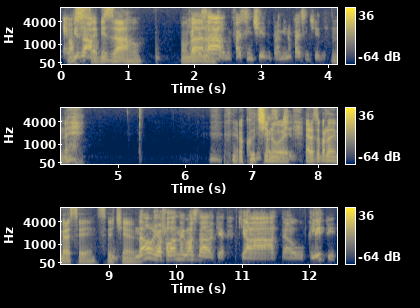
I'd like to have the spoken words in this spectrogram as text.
É Nossa, bizarro. é bizarro. Não É dá, bizarro, não. faz sentido. Pra mim não faz sentido. não. Né? Eu Não sentido. Era só pra lembrar se, se eu tinha. Não, eu ia falar do negócio da, que, que a, a- o clipe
